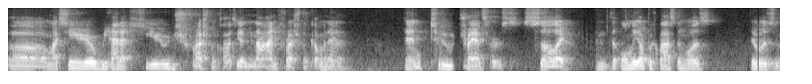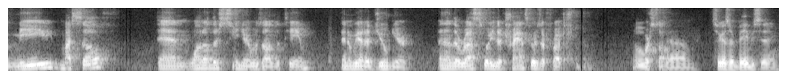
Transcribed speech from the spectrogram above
uh, my senior year, we had a huge freshman class. We had nine freshmen coming in, and two transfers. So, like, and the only upperclassman was it was me, myself, and one other senior was on the team, and we had a junior, and then the rest were either transfers or freshmen or Oof. so. Damn. So you guys are babysitting.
